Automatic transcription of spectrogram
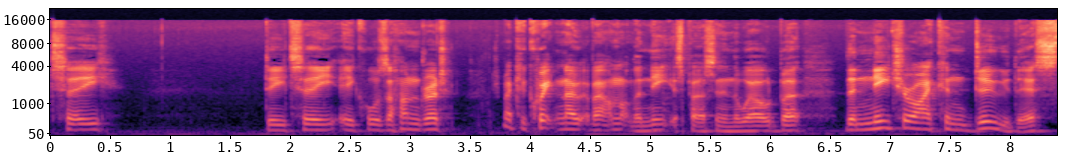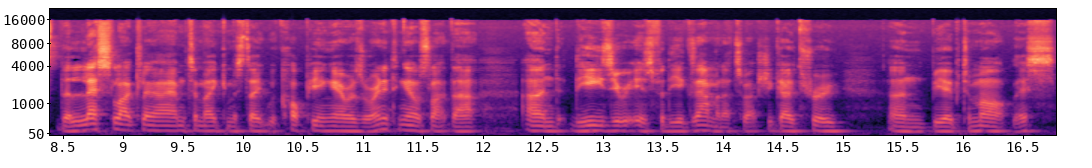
t dt equals 100. Just make a quick note about I'm not the neatest person in the world, but the neater I can do this, the less likely I am to make a mistake with copying errors or anything else like that, and the easier it is for the examiner to actually go through and be able to mark this.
